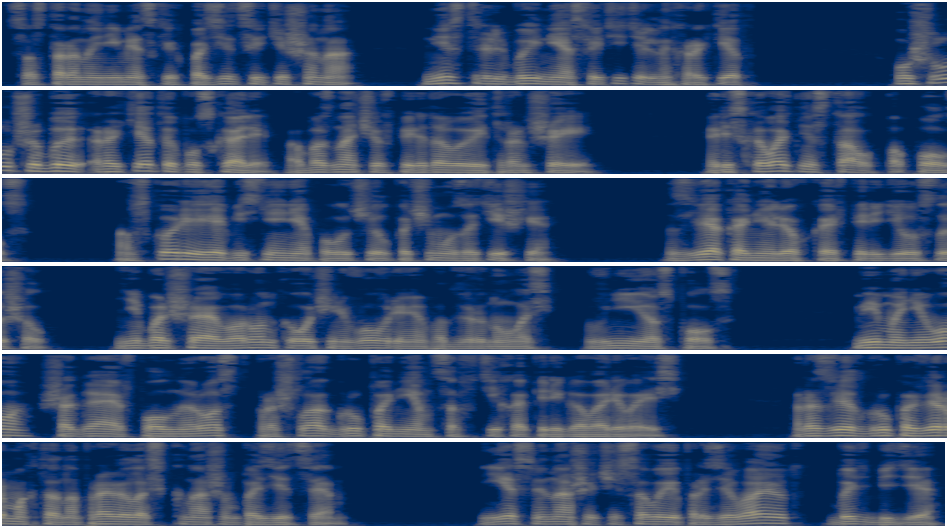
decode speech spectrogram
Со стороны немецких позиций тишина. Ни стрельбы, ни осветительных ракет. Уж лучше бы ракеты пускали, обозначив передовые траншеи. Рисковать не стал, пополз. А вскоре и объяснение получил, почему затишье. Звяканье легкое впереди услышал. Небольшая воронка очень вовремя подвернулась, в нее сполз. Мимо него, шагая в полный рост, прошла группа немцев, тихо переговариваясь. Разведгруппа вермахта направилась к нашим позициям. Если наши часовые прозевают, быть беде.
